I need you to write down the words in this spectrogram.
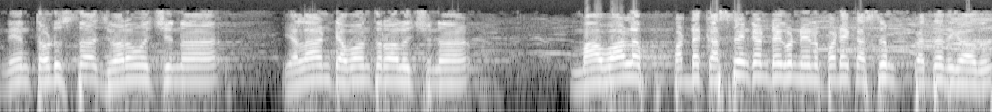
నేను తడుస్తా జ్వరం వచ్చినా ఎలాంటి అవాంతరాలు వచ్చినా మా వాళ్ళ పడ్డ కష్టం కంటే కూడా నేను పడే కష్టం పెద్దది కాదు.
